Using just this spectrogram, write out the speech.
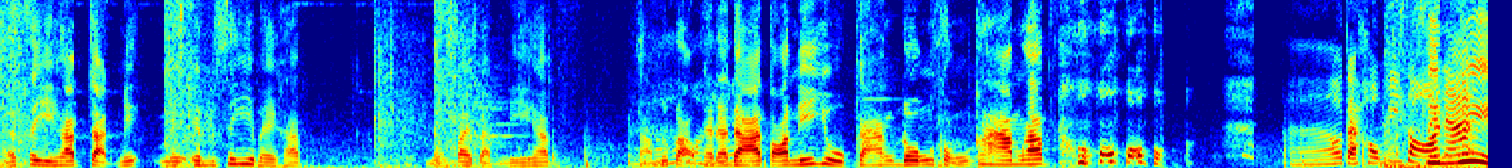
และสี่ครับจัดมีเอ็มซีไปครับ ลงไปแบบนี้ครับ ตามหรือเปล่าแคนาดาตอนนี้อยู่กลางดงสงครามครับโอ้โหอ้าวแต่เขามีซ้อนซินนะ วี่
